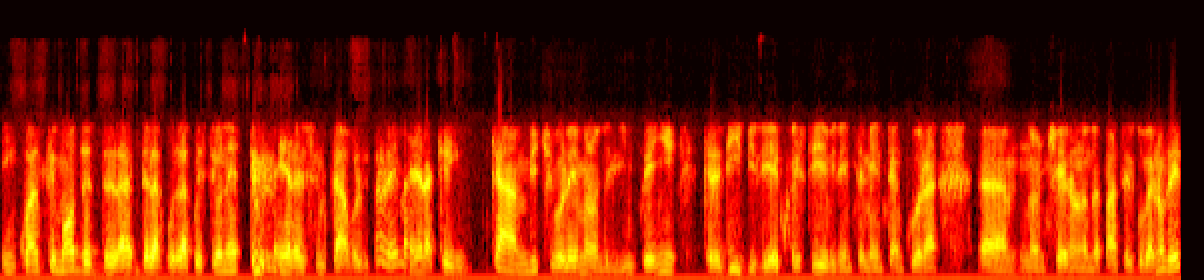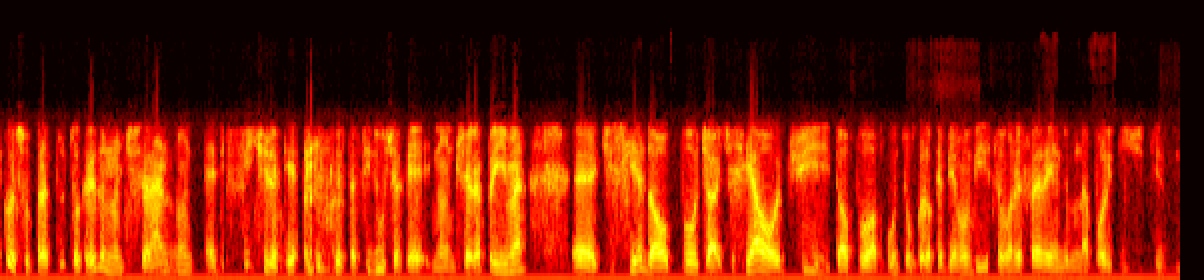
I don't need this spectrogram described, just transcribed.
in qualche modo della, della, la questione era sul tavolo. Il problema era che in cambio ci volevano degli impegni credibili e questi evidentemente ancora eh, non c'erano da parte del governo greco e soprattutto credo non ci saranno, è difficile che questa fiducia che non c'era prima eh, ci sia dopo, cioè ci sia oggi dopo appunto quello che abbiamo visto, un referendum, una politicizzazione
